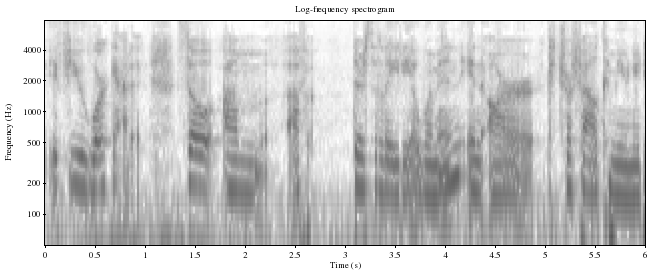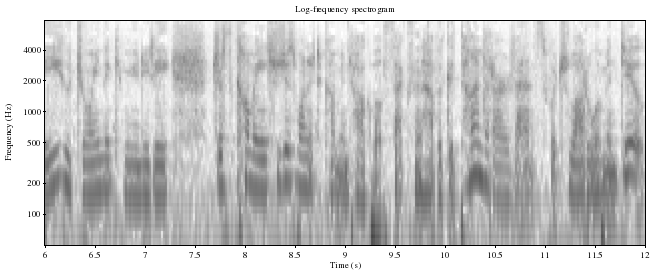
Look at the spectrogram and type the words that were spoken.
if you work at it. So, um, there's a lady, a woman in our TrufElle community who joined the community just coming. She just wanted to come and talk about sex and have a good time at our events, which a lot of women do.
